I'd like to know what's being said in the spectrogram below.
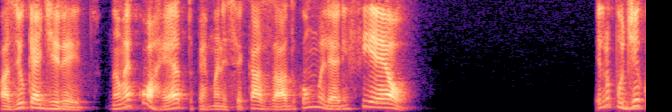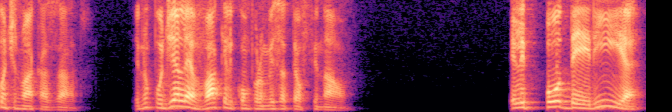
fazia o que é direito. Não é correto permanecer casado com mulher infiel. Ele não podia continuar casado. Ele não podia levar aquele compromisso até o final. Ele poderia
